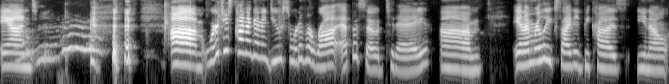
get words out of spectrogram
and um, we're just kind of going to do sort of a raw episode today. Um, and I'm really excited because, you know,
